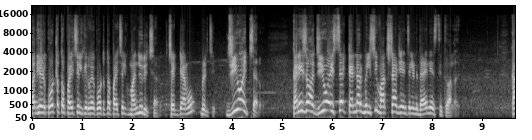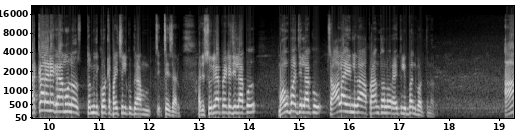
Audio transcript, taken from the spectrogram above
పదిహేడు కోట్లతో పైచీలకి ఇరవై కోట్లతో పైచీలకి మంజూరు ఇచ్చారు. చెక్ డ్యాము బ్రిడ్జి. జియో ఇచ్చారు. కనీసం ఆ జియో ఇస్తే టెండర్ పిలిచి వర్క్ స్టార్ట్ చేయించలేని దయనీయ స్థితి వాళ్ళది. కర్కాల్ అనే గ్రామంలో తొమ్మిది కోట్ల పైచిలకు గ్రామం చేశారు. అది సూర్యాపేట జిల్లాకు మహబూబాద్ జిల్లాకు చాలా ఏళ్ళుగా ఆ ప్రాంతంలో రైతులు ఇబ్బంది పడుతున్నారు. ఆ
